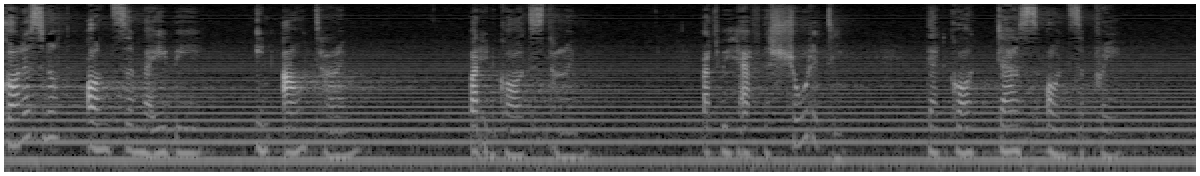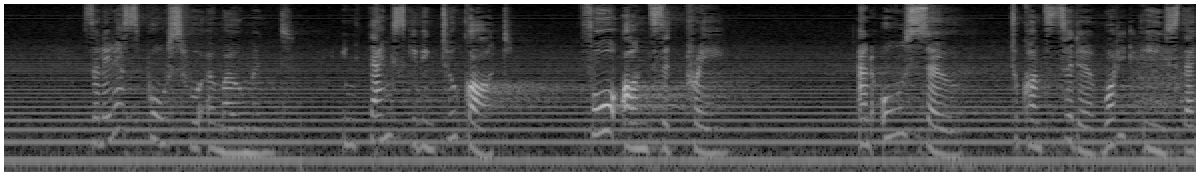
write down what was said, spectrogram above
God does not answer maybe in our time, but in God's time. But we have the surety that God does answer prayer. So let us pause for a moment thanksgiving to God for answered prayer and also to consider what it is that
